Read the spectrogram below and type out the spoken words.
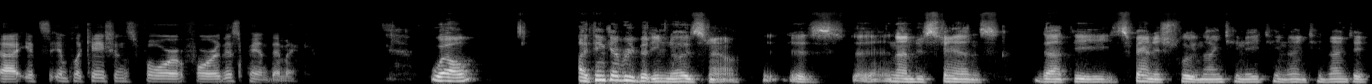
uh, its implications for, for this pandemic. Well, I think everybody knows now is uh, and understands that the Spanish flu 1918 1919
